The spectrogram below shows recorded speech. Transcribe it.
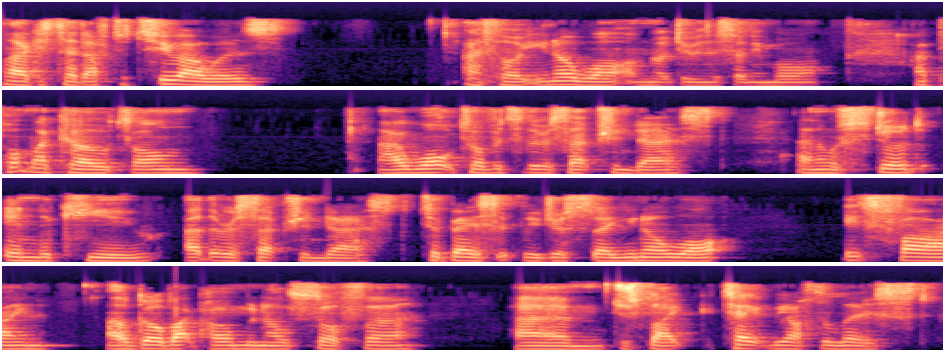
Like I said, after two hours, I thought, you know what, I'm not doing this anymore. I put my coat on, I walked over to the reception desk and I was stood in the queue at the reception desk to basically just say, you know what, it's fine. I'll go back home and I'll suffer. Um, just like take me off the list.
